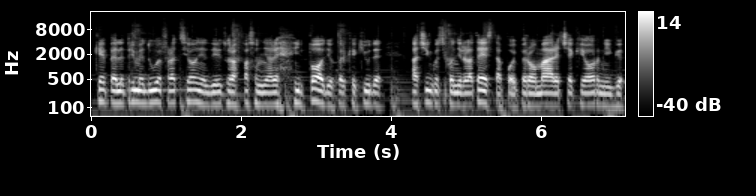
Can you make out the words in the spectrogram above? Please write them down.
che per le prime due frazioni addirittura fa sognare il podio perché chiude a 5 secondi dalla testa, poi però Marecek e Ornig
